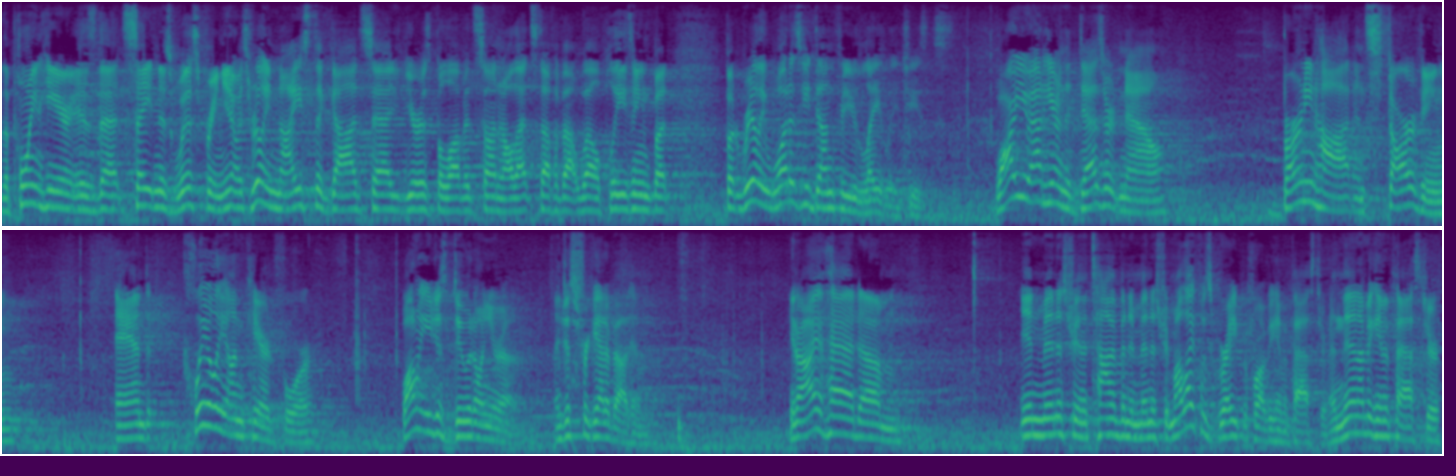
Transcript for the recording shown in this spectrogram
the point here is that Satan is whispering, you know, it's really nice that God said you're his beloved son and all that stuff about well pleasing, but, but really, what has he done for you lately, Jesus? Why are you out here in the desert now, burning hot and starving? and clearly uncared for, why don't you just do it on your own and just forget about him? You know, I have had um, in ministry, in the time I've been in ministry, my life was great before I became a pastor. And then I became a pastor.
